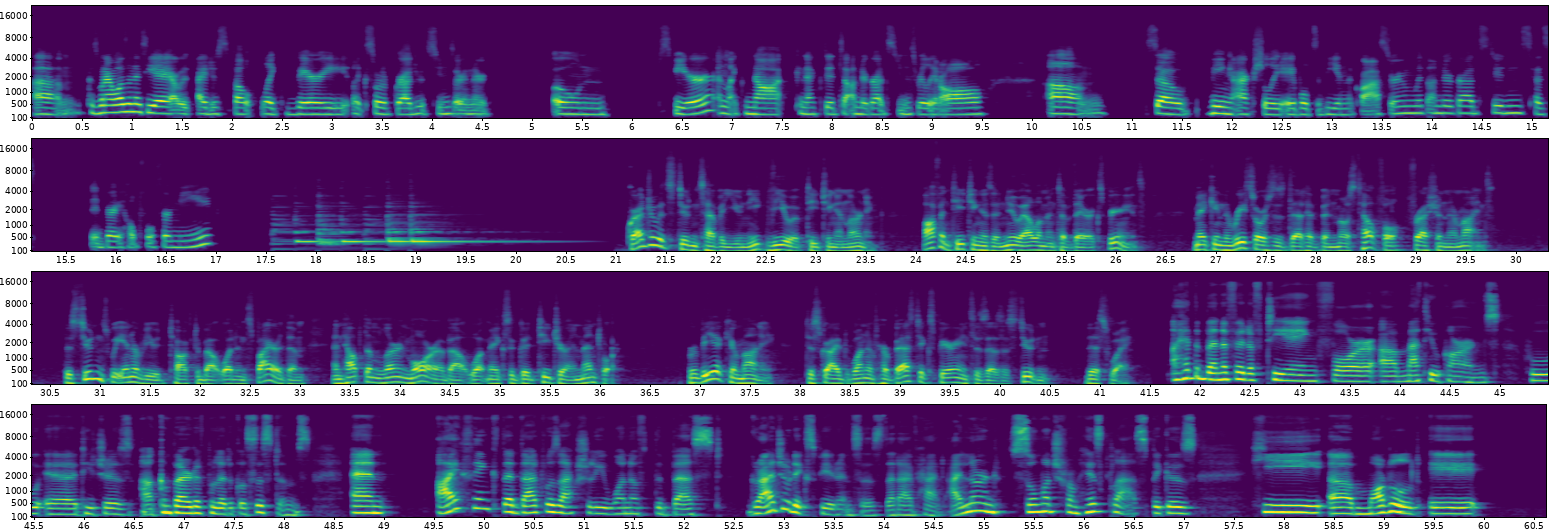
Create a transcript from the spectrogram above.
Because um, when I wasn't a TA, I, just felt like very like sort of graduate students are in their own sphere and like not connected to undergrad students really at all. Um, so being actually able to be in the classroom with undergrad students has been very helpful for me. Graduate students have a unique view of teaching and learning. Often, teaching is a new element of their experience, making the resources that have been most helpful fresh in their minds. The students we interviewed talked about what inspired them and helped them learn more about what makes a good teacher and mentor. Rabia Kirmani described one of her best experiences as a student this way. I had the benefit of TAing for uh, Matthew Carnes, who uh, teaches uh, comparative political systems. And I think that that was actually one of the best graduate experiences that I've had. I learned so much from his class because he uh, modeled a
